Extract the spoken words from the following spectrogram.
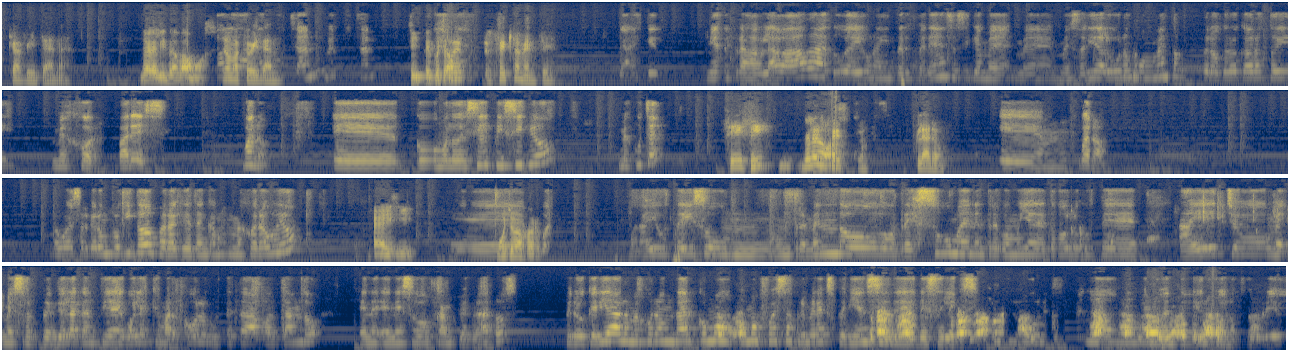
Capitana. Ya, Galita, vamos. No más capitán. ¿Me escuchan? ¿Me escuchan? Sí, te escuchamos. Perfectamente. Ya, es que mientras hablaba Ada tuve ahí una interferencia, así que me, me, me salí en algunos momentos, pero creo que ahora estoy mejor, parece. Bueno, eh, como lo decía al principio, ¿me escuchan? Sí, sí, perfecto, claro. Eh, bueno, me voy a acercar un poquito para que tengamos mejor audio. Ahí sí, eh, mucho mejor. Bueno, ahí usted hizo un, tremendo resumen, entre comillas, de todo lo que usted ha hecho. Me, me sorprendió la cantidad de goles que marcó, lo que usted estaba contando en, esos campeonatos, pero quería a lo mejor ahondar cómo, cómo fue esa primera experiencia de, de selección bueno, fue previo,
